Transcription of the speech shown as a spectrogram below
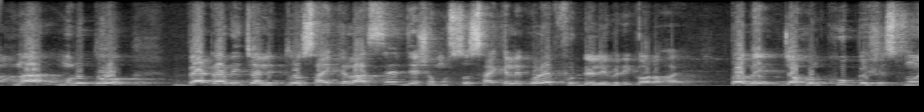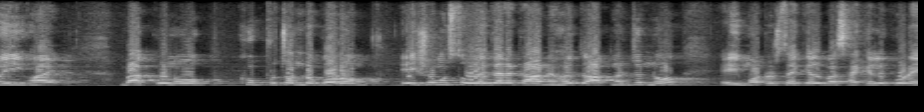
আপনার মূলত ব্যাটারি চালিত সাইকেল আছে, যে সমস্ত সাইকেলে করে ফুড ডেলিভারি করা হয়। তবে যখন খুব বেশি স্নোয়িং হয় বা কোনো খুব প্রচণ্ড গরম, এই সমস্ত ওয়েদারের কারণে হয়তো আপনার জন্য এই মোটর সাইকেল বা সাইকেলে করে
